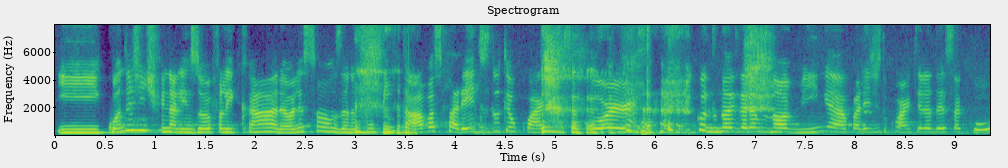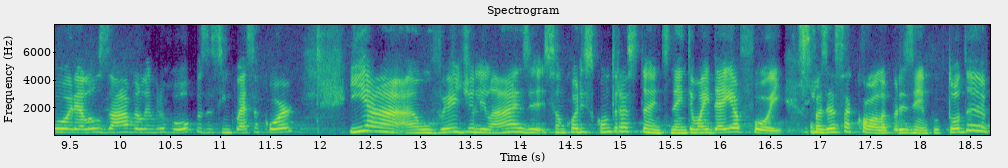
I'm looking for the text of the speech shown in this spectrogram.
E quando a gente finalizou, eu falei, cara, olha só, Rosana, tu pintava as paredes do teu quarto dessa cor. quando nós éramos novinha, a parede do quarto era dessa cor. Ela usava, eu lembro, roupas assim com essa cor. E a, a o verde e o lilás eh, são cores contrastantes, né? Então a ideia foi Sim. fazer essa cola, por exemplo, toda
